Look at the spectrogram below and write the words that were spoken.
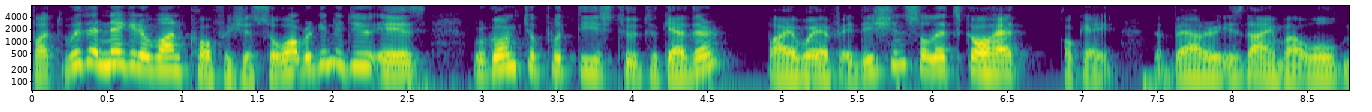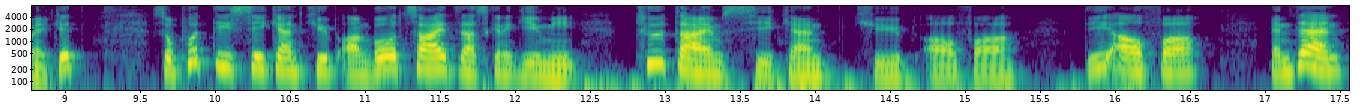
but with a negative 1 coefficient. So what we're going to do is we're going to put these two together by way of addition. So let's go ahead. Okay, the battery is dying, but we'll make it. So put the secant cube on both sides. That's going to give me 2 times secant cubed alpha d alpha. And then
